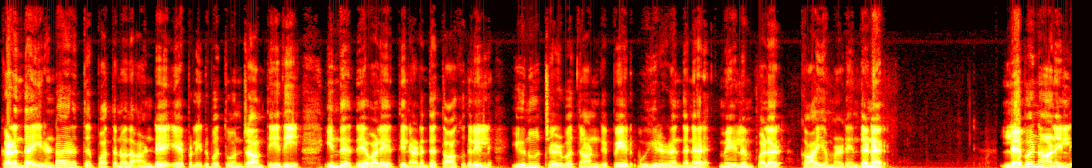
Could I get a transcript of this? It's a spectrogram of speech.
கடந்த இரண்டாயிரத்து பத்தொன்பதாம் ஆண்டு ஏப்ரல் இருபத்தி ஒன்றாம் தேதி இந்த தேவாலயத்தில் நடந்த தாக்குதலில் இருநூற்று எழுபத்தி நான்கு பேர் உயிரிழந்தனர் மேலும் பலர் காயமடைந்தனர். லெபனானில்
